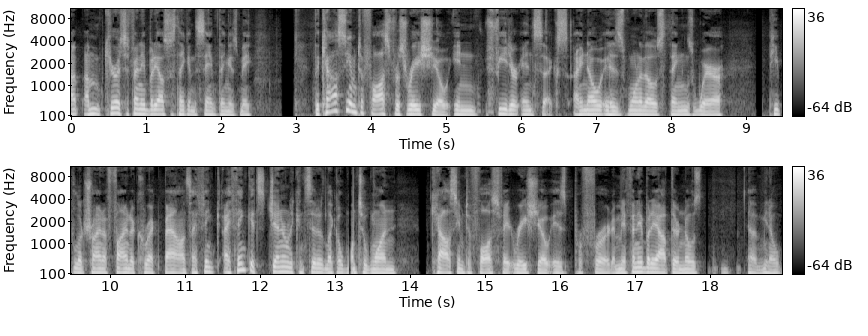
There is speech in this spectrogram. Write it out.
I'm, I'm curious if anybody else is thinking the same thing as me the calcium to phosphorus ratio in feeder insects i know is one of those things where people are trying to find a correct balance i think i think it's generally considered like a one to one calcium to phosphate ratio is preferred i mean if anybody out there knows um, you know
